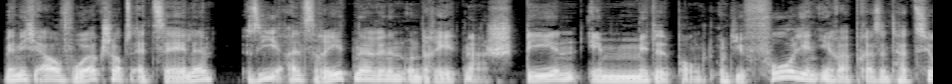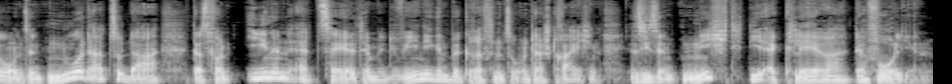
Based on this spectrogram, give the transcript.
Wenn ich auf Workshops erzähle, Sie als Rednerinnen und Redner stehen im Mittelpunkt und die Folien Ihrer Präsentation sind nur dazu da, das von Ihnen Erzählte mit wenigen Begriffen zu unterstreichen. Sie sind nicht die Erklärer der Folien.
